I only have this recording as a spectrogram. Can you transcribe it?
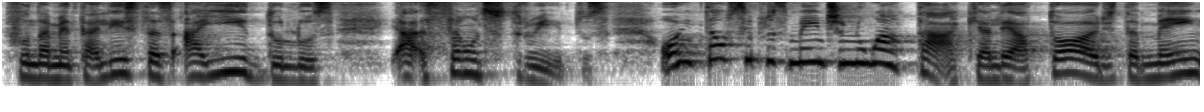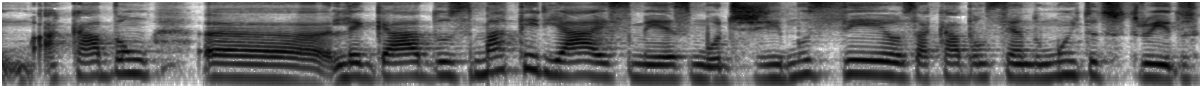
fundamentalistas a ídolos, uh, são destruídos. Ou então simplesmente num ataque aleatório também acabam uh, legados materiais mesmo de museus acabam sendo muito destruídos.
